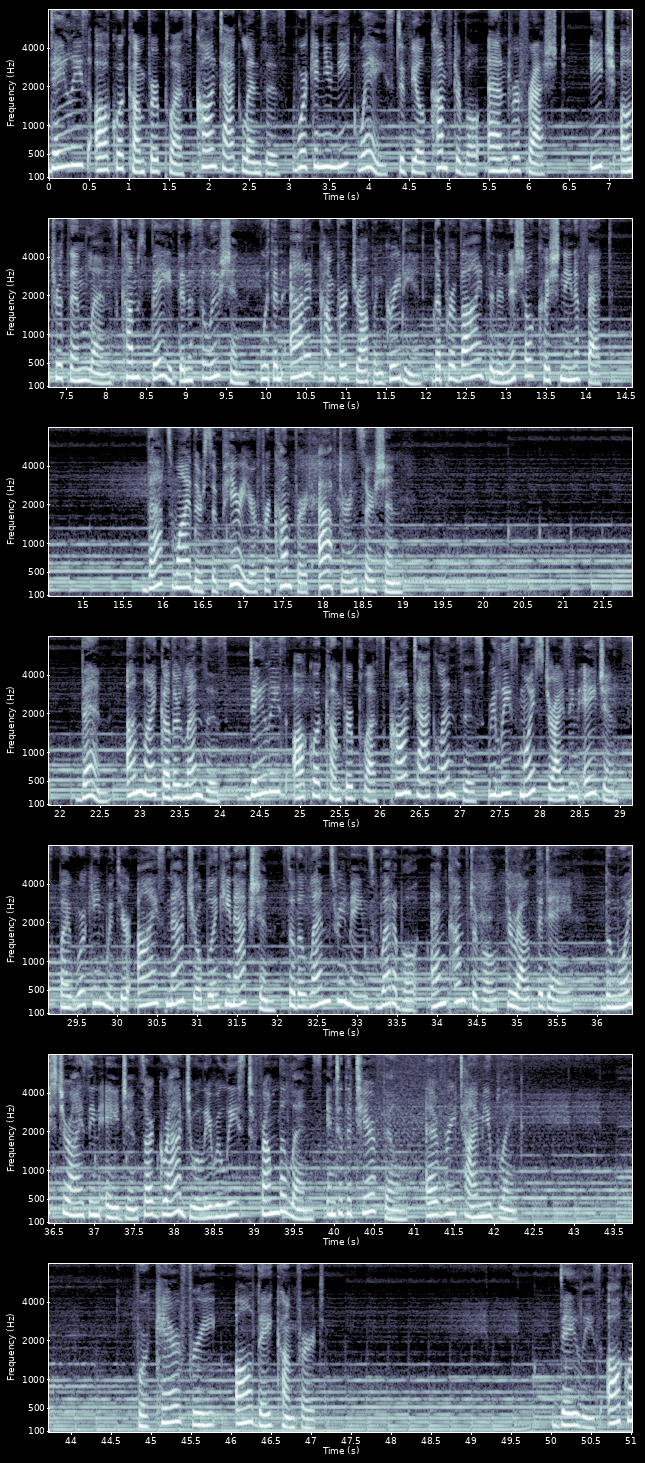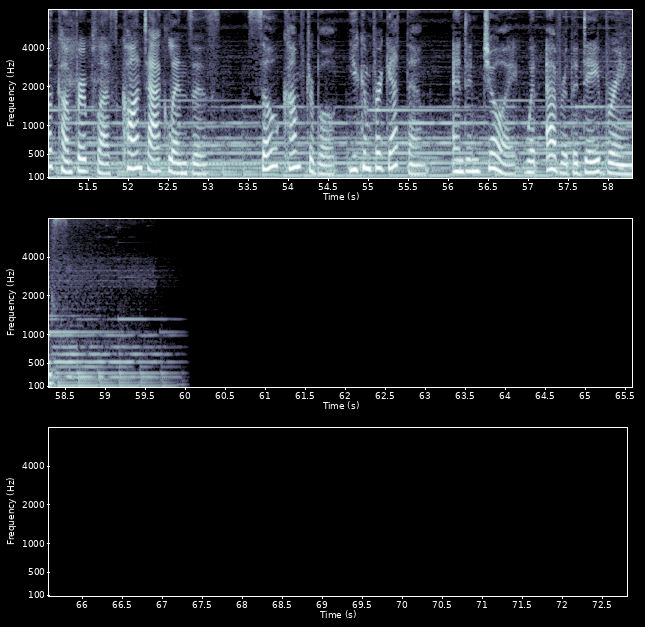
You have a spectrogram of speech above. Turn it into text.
Dailies AquaComfort Plus contact lenses work in unique ways to feel comfortable and refreshed. Each ultra thin lens comes bathed in a solution with an added comfort drop ingredient that provides an initial cushioning effect. That's why they're superior for comfort after insertion. Then, unlike other lenses, Dailies AquaComfort Plus contact lenses release moisturizing agents by working with your eye's natural blinking action so the lens remains wettable and comfortable throughout the day. The moisturizing agents are gradually released from the lens into the tear film every time you blink for carefree, all day comfort. Dailies AquaComfort Plus contact lenses. So comfortable you can forget them and enjoy whatever the day brings.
